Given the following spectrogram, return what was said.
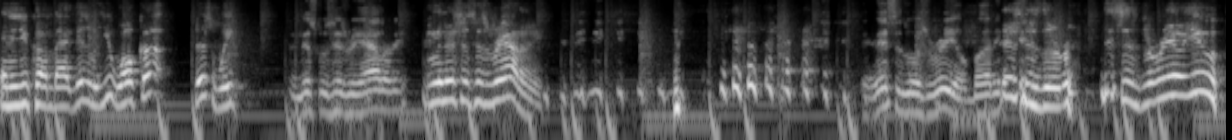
And then you come back this week. You woke up this week, and this was his reality. And this is his reality. this is what's real, buddy. This is the this is the real you.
